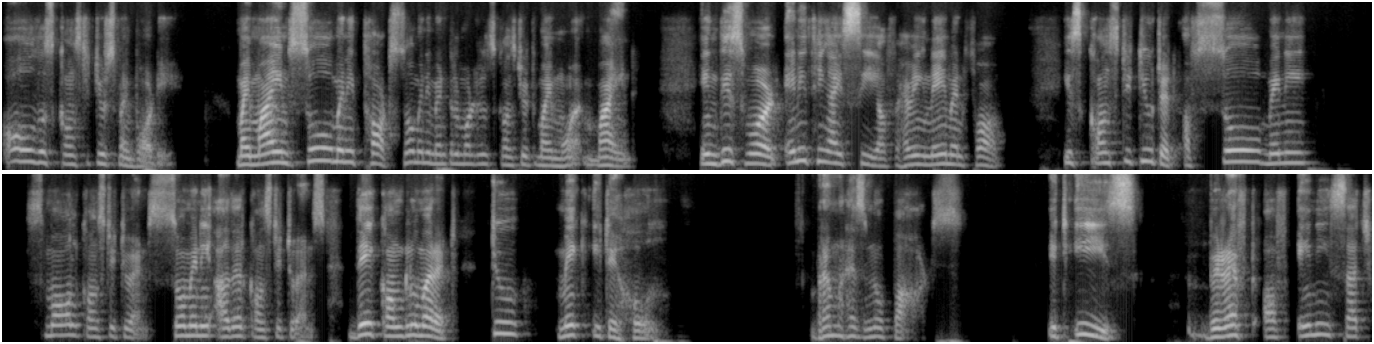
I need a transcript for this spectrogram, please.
all those constitutes my body. My mind, so many thoughts, so many mental models constitute my mind. In this world, anything I see of having name and form is constituted of so many small constituents, so many other constituents. They conglomerate to make it a whole. Brahman has no parts. It is bereft of any such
